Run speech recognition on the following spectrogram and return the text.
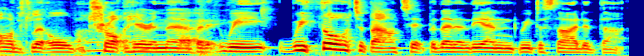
odd little trot here and there. But it, we we thought about it, but then at the end we decided that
